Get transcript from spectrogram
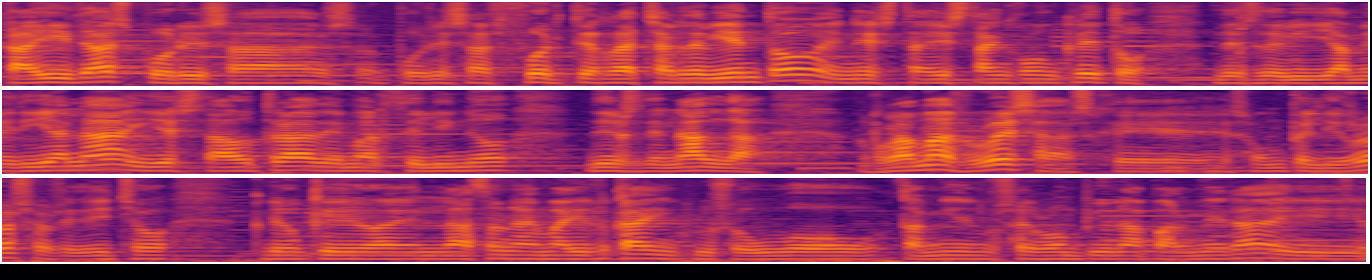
caídas por esas, por esas fuertes rachas de viento, en esta, esta en concreto desde Villameriana y esta otra de Marcelino desde Nalda. Ramas gruesas que son peligrosos y de hecho creo que en la zona de Mallorca incluso hubo, también se rompió una palmera y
